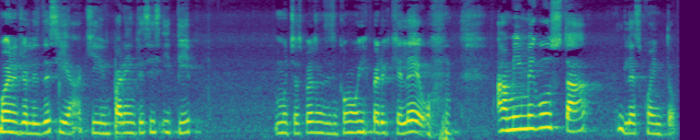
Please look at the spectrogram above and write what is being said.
bueno, yo les decía aquí en paréntesis y tip, muchas personas dicen como, pero ¿y qué leo? A mí me gusta, les cuento,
